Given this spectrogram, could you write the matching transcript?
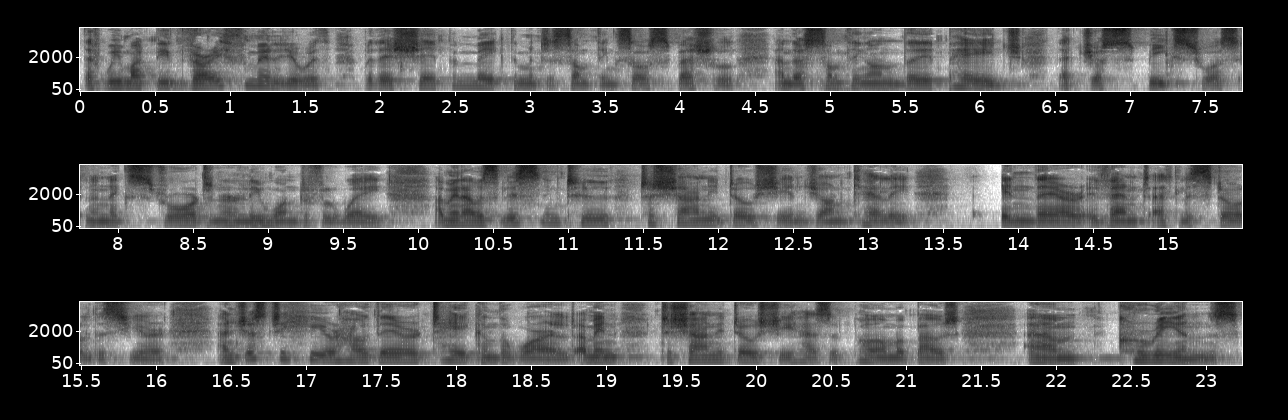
that we might be very familiar with, but they shape and make them into something so special, and there's something on the page that just speaks to us in an extraordinarily wonderful way. I mean, I was listening to Tishani Doshi and John Kelly in their event at Listowel this year, and just to hear how they're taking the world. I mean, Tishani Doshi has a poem about um, Koreans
